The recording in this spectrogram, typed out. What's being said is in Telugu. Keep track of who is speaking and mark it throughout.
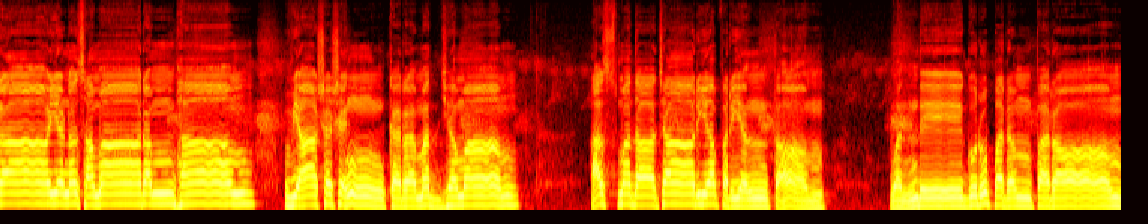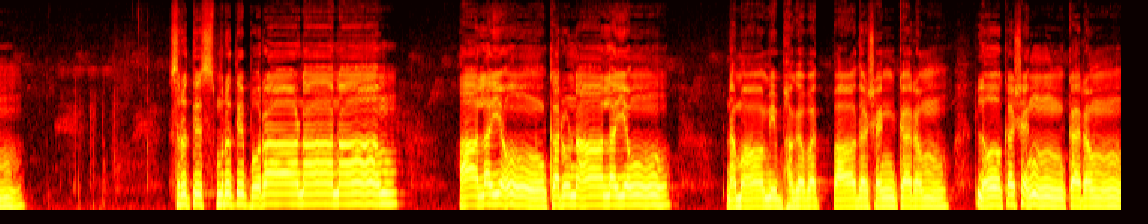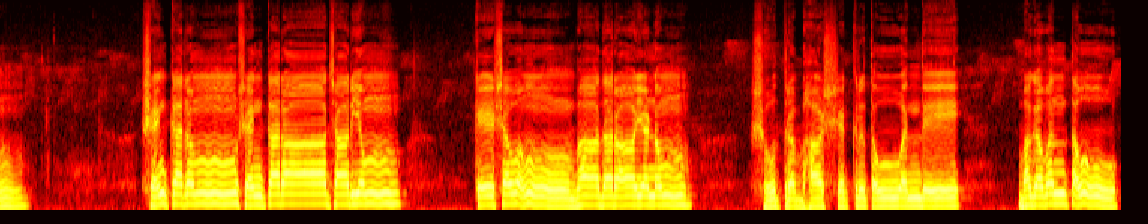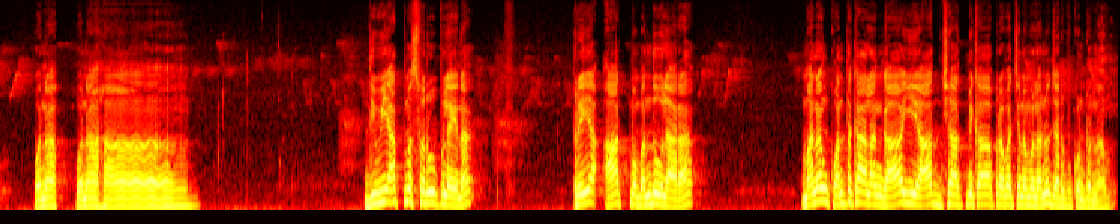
Speaker 1: నారాయణసమారంభాం వ్యాసశంకరమధ్యమాం అస్మదాచార్యపర్యంతం వందే గురుపరంపరాం. శృతిస్మృతిపురాణానాం ఆలయం కరుణాలయం నమామి భగవత్పాదశంకరం లోకశంకరం. శంకరం శంకరాచార్యం కేశవం బాదరాయణం శూద్రభాష్యకృతౌ వందే భగవంతౌ పునః పునః. దివ్యాత్మస్వరూపులైన ప్రియ ఆత్మ బంధువులారా మనం కొంతకాలంగా ఈ ఆధ్యాత్మిక ప్రవచనములను జరుపుకుంటున్నాము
